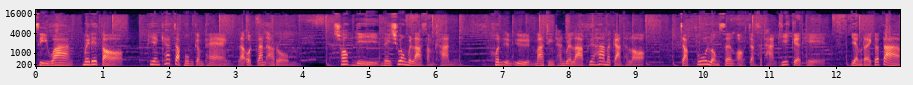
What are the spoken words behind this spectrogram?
ซีว่างไม่ได้ตอบ เพียงแค่จับมุมกำแพงและอดกลั้นอารมณ์ โชคดีในช่วงเวลาสำคัญ คนอื่นๆ มาถึงทันเวลาเพื่อห้ามอาการทะเลาะ จับฟู่หลงเซิงออกจากสถานที่เกิดเหตุ อย่างไรก็ตาม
